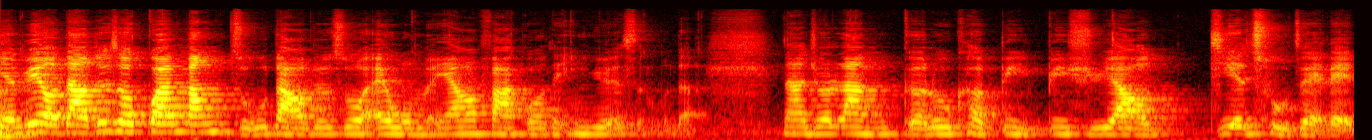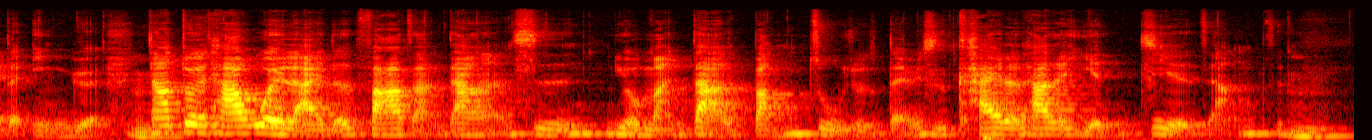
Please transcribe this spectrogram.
也没有到，就是说官方主导，就是说，哎，我们要法国的音乐什么的，那就让格鲁克必必须要。接触这一类的音乐，那对他未来的发展当然是有蛮大的帮助，就是等于是开了他的眼界这样子。嗯，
